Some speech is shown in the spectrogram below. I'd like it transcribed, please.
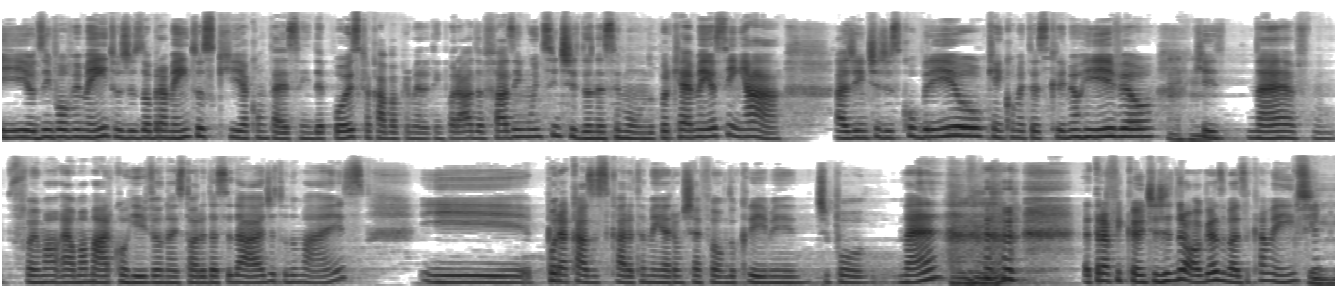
E o desenvolvimento, os desdobramentos que acontecem depois que acaba a primeira temporada fazem muito sentido nesse mundo, porque é meio assim, ah, a gente descobriu quem cometeu esse crime horrível, que, né, foi uma, é uma marca horrível na história da cidade e tudo mais. E por acaso esse cara também era um chefão do crime, tipo, né? é traficante de drogas, basicamente. Sim.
